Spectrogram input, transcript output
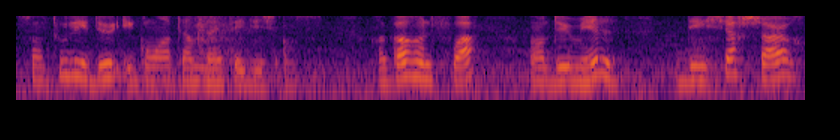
sont tous les deux égaux en termes d'intelligence. Encore une fois, en 2000, des chercheurs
